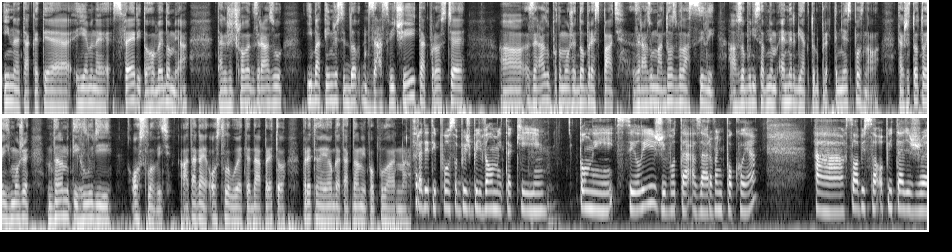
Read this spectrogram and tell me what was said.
iné také tie jemné sféry toho vedomia. Takže človek zrazu iba tým, že si do, zasvičí, tak proste a zrazu potom môže dobre spať, zrazu má dosť veľa sily a zobudí sa v ňom energia, ktorú predtým nespoznal. Takže toto ich môže veľmi tých ľudí osloviť. A tak aj oslovuje teda, preto, preto je yoga tak veľmi populárna. Freddy, ty pôsobíš byť veľmi taký plný sily, života a zároveň pokoja. A chcela by sa opýtať, že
